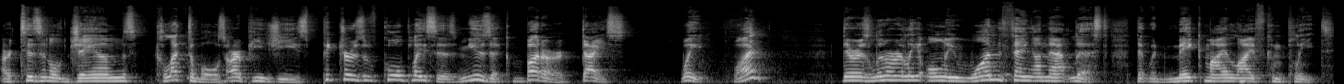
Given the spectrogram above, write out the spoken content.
artisanal jams, collectibles, RPGs, pictures of cool places, music, butter, dice. Wait, what? There is literally only one thing on that list that would make my life complete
